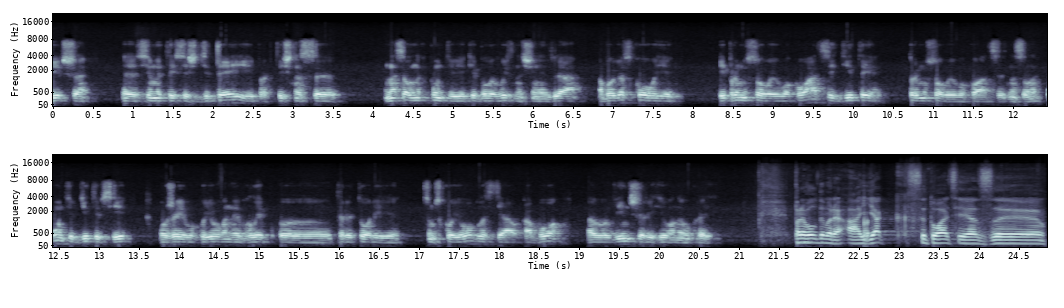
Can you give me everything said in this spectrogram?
більше е, 7 тисяч дітей, і практично з е, населених пунктів, які були визначені для обов'язкової і примусової евакуації, діти примусової евакуації з населених пунктів, діти всі вже евакуйовані вглиб е, території Сумської області або е, в інші регіони України. Пане Володимире, а як ситуація з е,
